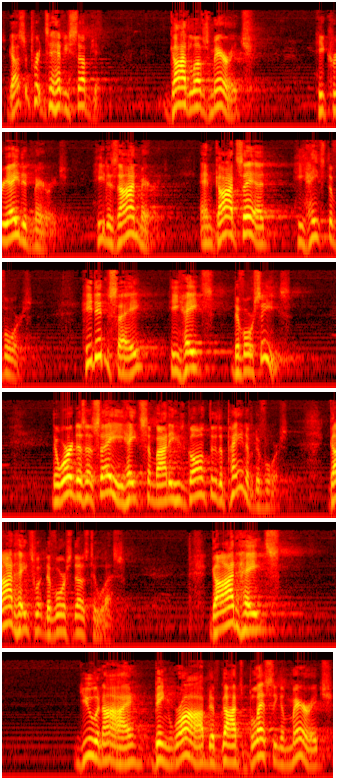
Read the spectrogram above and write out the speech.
So God's a pretty heavy subject. God loves marriage. He created marriage. He designed marriage. And God said he hates divorce. He didn't say he hates divorcees. The word doesn't say he hates somebody who's gone through the pain of divorce. God hates what divorce does to us. God hates you and I being robbed of God's blessing of marriage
